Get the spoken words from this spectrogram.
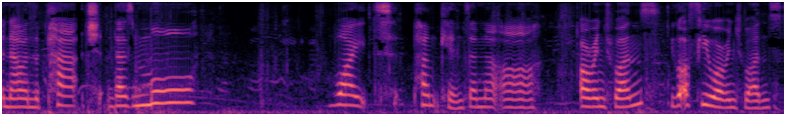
And now in the patch there's more white pumpkins than there are orange ones. You've got a few orange ones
